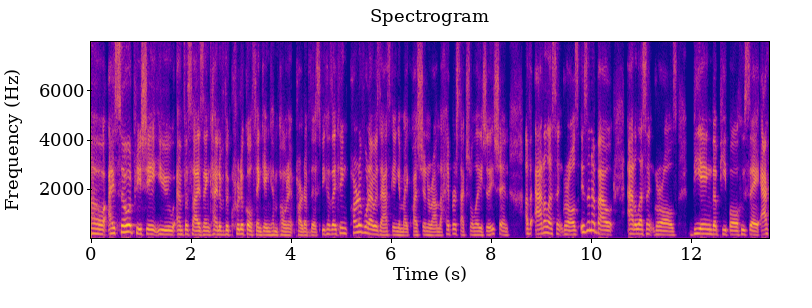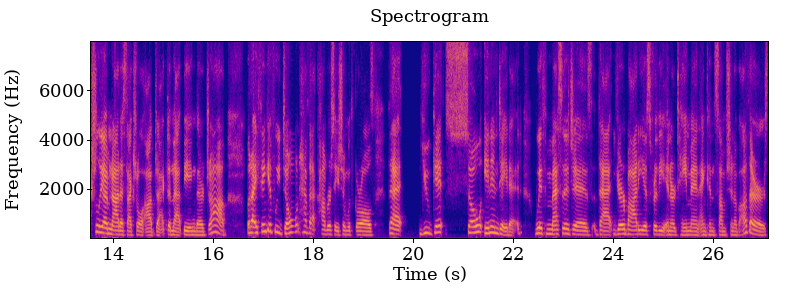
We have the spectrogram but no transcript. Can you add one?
Oh, I so appreciate you emphasizing kind of the critical thinking component part of this because I think part of what I was asking in my question around the hypersexualization of adolescent girls isn't about adolescent girls being the people who say, actually, I'm not a sexual object and that being their job. But I think if we don't have that conversation with girls that you get so inundated with messages that your body is for the entertainment and consumption of others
